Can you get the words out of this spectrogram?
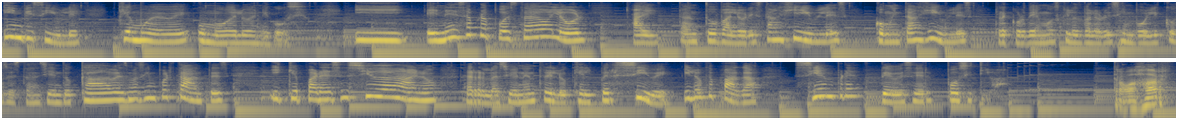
invisible que mueve un modelo de negocio. Y en esa propuesta de valor hay tanto valores tangibles como intangibles, recordemos que los valores simbólicos están siendo cada vez más importantes y que para ese ciudadano la relación entre lo que él percibe y lo que paga siempre debe ser positiva. Trabajar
